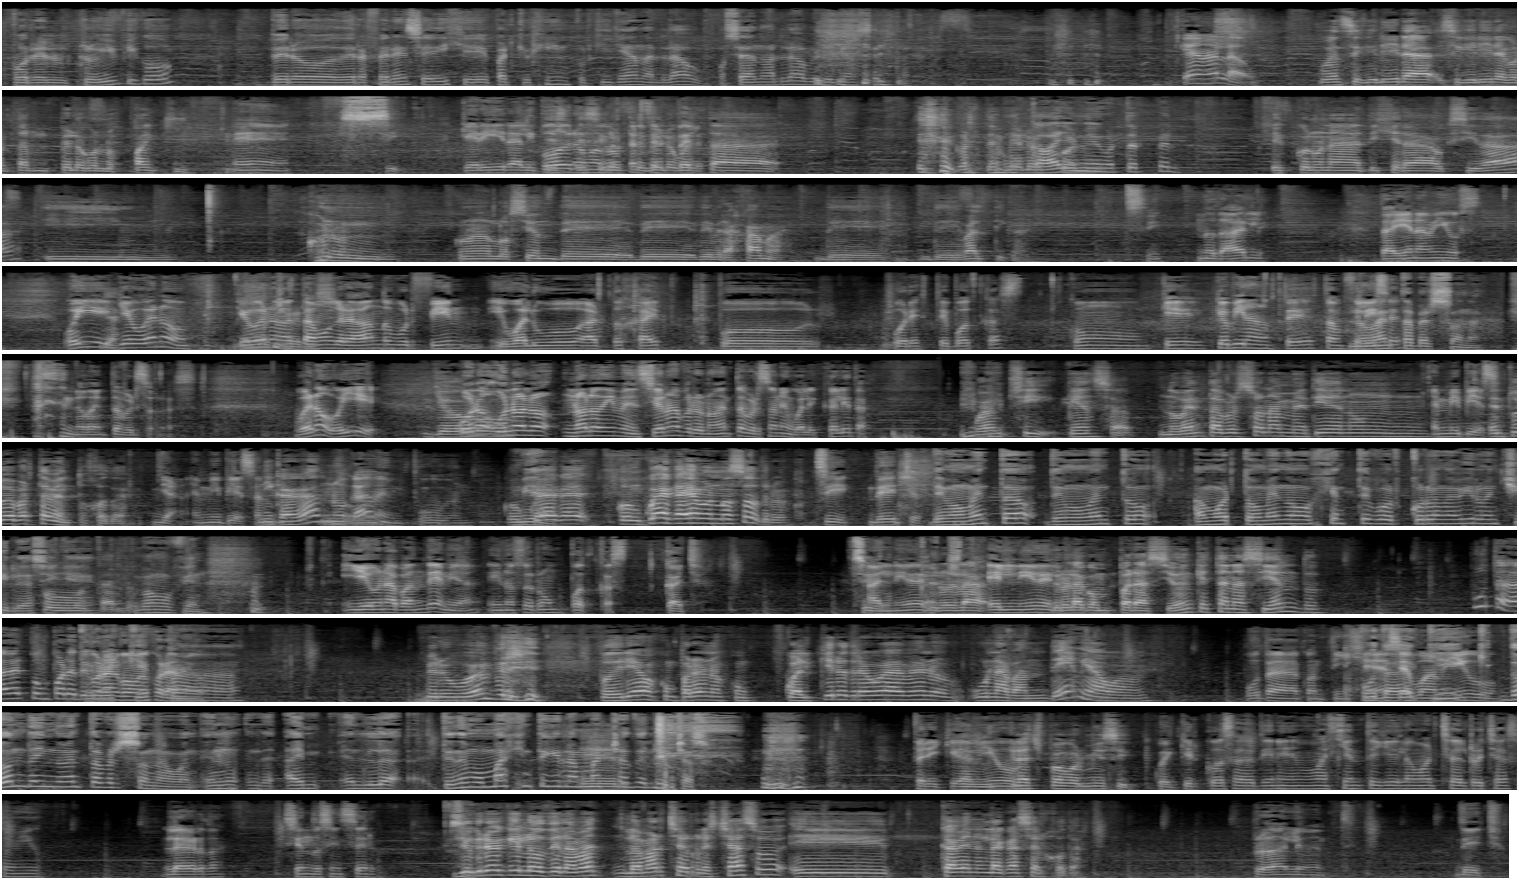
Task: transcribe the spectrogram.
por el club hípico, pero de referencia dije Parque O'Higgins porque quedan al lado. O sea, no al lado, pero quedan cerca. Quedan al lado. Weón, se quería, ir a, se quería ir a cortar el pelo con los punky. Eh, Sí. quiere ir al Ese, hipódromo a cortarse el pelo pelo. cuesta. Ese corte de Un pelo caballo con- me iba a cortar el pelo. Es con una tijera oxidada y mm, con un con una loción de, de, de Brahama, de, de Báltica. Sí, notable. Está bien, amigos. Oye, Ya. qué bueno, qué bueno, muchas estamos gracias. grabando por fin. Igual hubo harto hype por, por este podcast. ¿Cómo, qué, ¿Qué opinan ustedes? ¿Están felices? 90 personas. 90 personas. Bueno, oye, Yo, uno, uno lo- no lo dimensiona, pero 90 personas igual es caleta. Bueno, sí, piensa, 90 personas metidas en un... En mi pieza. En tu departamento, Jota. Ya, en mi pieza. Ni cagando, No caben, pues. weón. Con cueva, ca- con cueva caemos nosotros. Sí, de hecho. De momento, de momento ha muerto menos gente por coronavirus en Chile, así Puta, que loco. vamos bien. Y es una pandemia y nosotros un podcast, cacha. Sí, Al nivel. Pero la, el nivel. pero la comparación que están haciendo. Puta, a ver, compárate Pero con algo mejor, amigo. Pero, weón, pero podríamos compararnos con cualquier otra weá menos una pandemia, weón. puta Puta, contingencia, pues, aquí- amigo. ¿Dónde hay 90 personas, weón? En- en- hay- en la- tenemos más gente que en las Eh, marchas del rechazo. Pero es que, amigo, Crash Power Music. cualquier cosa tiene más gente que la marcha del rechazo, amigo. La verdad, siendo sincero. Yo creo que los de la, ma- la marcha del rechazo eh, caben en la casa del J. Probablemente. De hecho.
